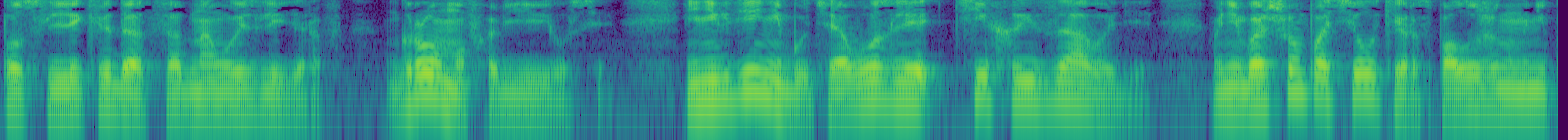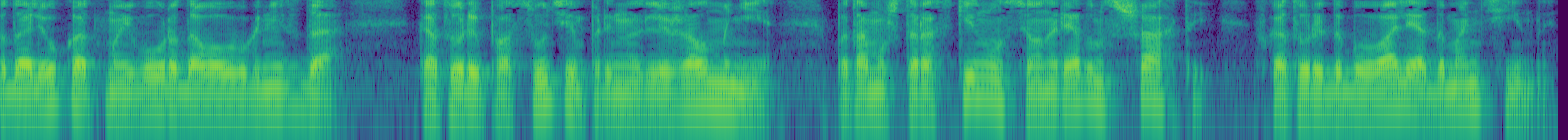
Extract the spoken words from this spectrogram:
после ликвидации одного из лидеров, Громов объявился. И не где-нибудь, а возле Тихой Заводи, в небольшом поселке, расположенном неподалеку от моего родового гнезда, который, по сути, принадлежал мне, потому что раскинулся он рядом с шахтой, в которой добывали адамантины,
